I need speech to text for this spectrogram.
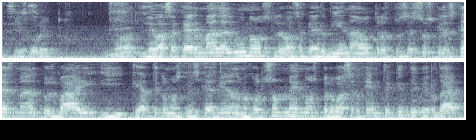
Así es, correcto. ¿No? Le vas a caer mal a algunos, le vas a caer bien a otros, pues esos que les caes mal, pues va y, quédate con los que les caes bien, a lo mejor son menos, pero va a ser gente que de verdad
